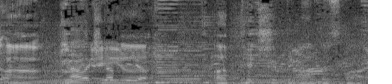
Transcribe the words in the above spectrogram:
I'm uh, doing Alex a, w. Uh, a pitch shifting on the spot.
